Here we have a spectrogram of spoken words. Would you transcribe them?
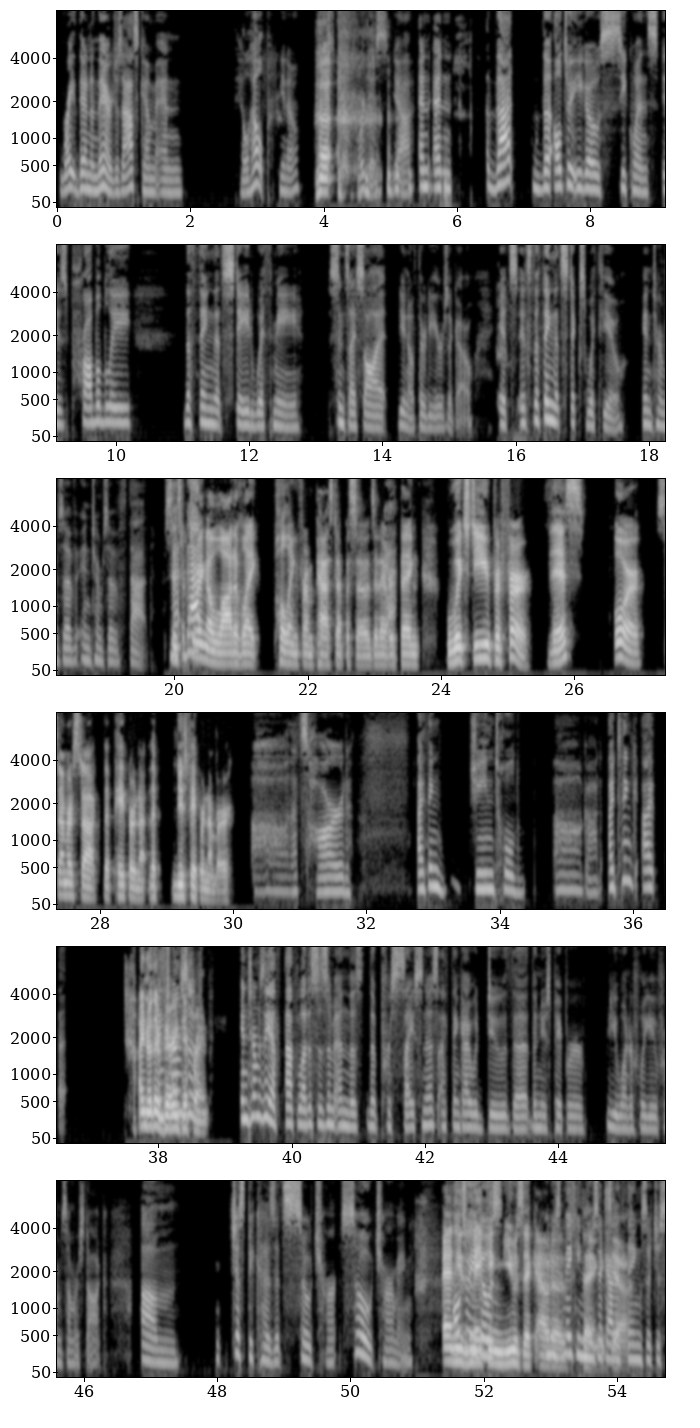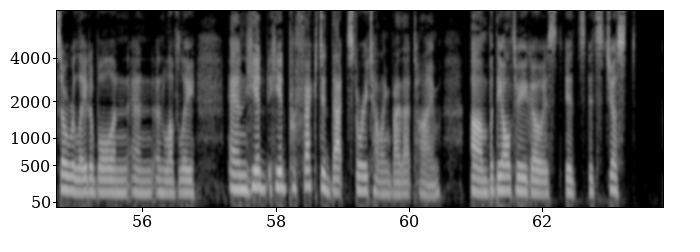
right then and there. Just ask him, and he'll help. You know, gorgeous, yeah. And and that the alter ego sequence is probably the thing that stayed with me since I saw it, you know, 30 years ago. It's it's the thing that sticks with you in terms of in terms of that. Since That- we're that- doing a lot of like pulling from past episodes and Yeah. everything, which do you prefer, this or Summer Stock, the paper, nu- the newspaper number? Oh, that's hard. I think Gene told Oh god. I think I uh, I know they're very terms of- different. In terms of the athleticism and the the preciseness, I think I would do the the newspaper "You Wonderful You" from Summer Stock. Um, just because it's so char- so charming. And he's Alter making is- music out and of he's making things, music out yeah. of things which is so relatable and and and lovely and he had he had perfected that storytelling by that time um but the alter ego is it's it's just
